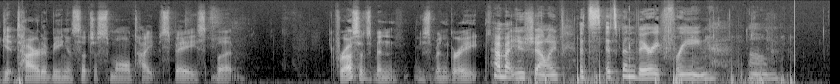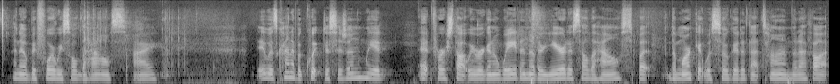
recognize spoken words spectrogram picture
get tired of being in such a small tight space, but for us it's been it's been great. How about you, Shelley? It's it's been very freeing. Um, I know before we sold the house, I it was kind of a quick decision. We had at first thought we were going to wait another year to sell the house, but the market was so good at that time that I thought,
